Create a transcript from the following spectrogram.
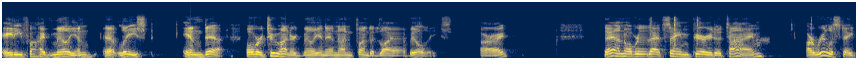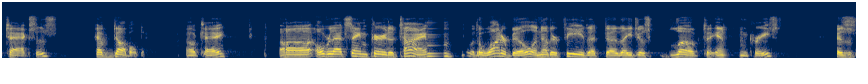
85 million at least in debt, over 200 million in unfunded liabilities. All right. Then, over that same period of time, our real estate taxes have doubled. Okay. Uh, over that same period of time, the water bill, another fee that uh, they just love to increase, has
